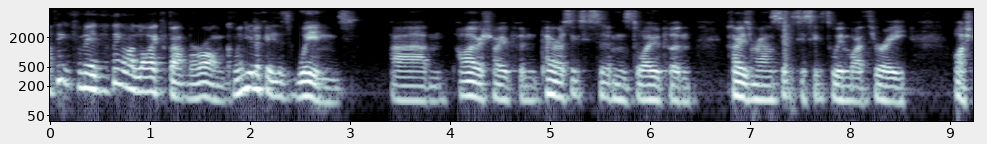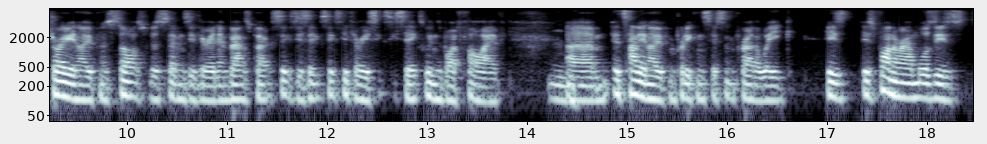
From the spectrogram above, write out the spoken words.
I think for me, the thing I like about Meronk, when you look at his wins, um, Irish Open, pair of 67s to open, closing round 66 to win by three. Australian Open starts with a 73 and then bounce back 66, 63, 66, wins by five. Mm. Um, Italian Open pretty consistent throughout the week. His his final round was his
